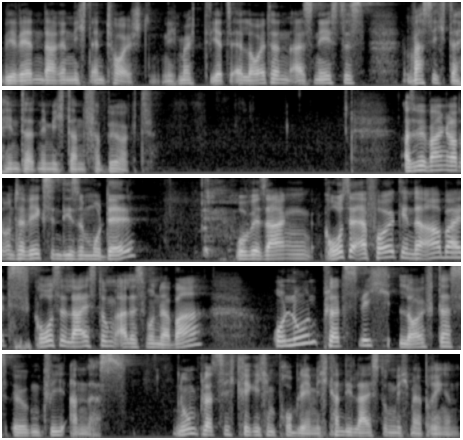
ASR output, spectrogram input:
wir werden darin nicht enttäuscht. Ich möchte jetzt erläutern als nächstes, was sich dahinter nämlich dann verbirgt. Also wir waren gerade unterwegs in diesem Modell, wo wir sagen, großer Erfolg in der Arbeit, große Leistung, alles wunderbar. Und nun plötzlich läuft das irgendwie anders. Nun plötzlich kriege ich ein Problem. Ich kann die Leistung nicht mehr bringen.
